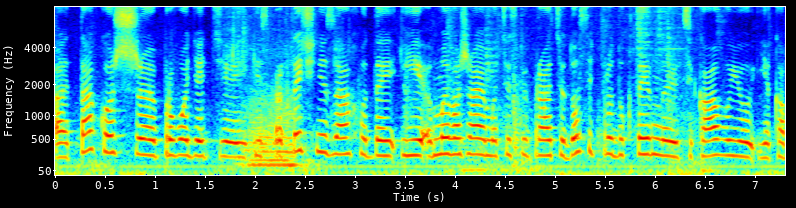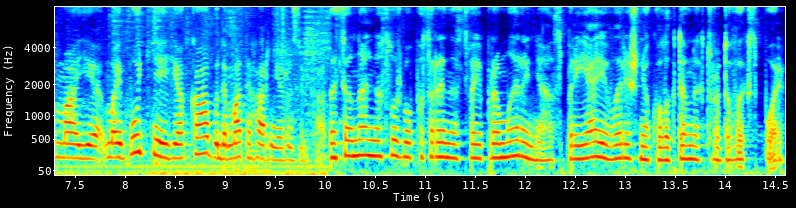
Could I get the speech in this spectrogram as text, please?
Е, Також е, проводять е, якісь практичні заходи, і ми вважаємо цю співпрацю досить продуктивною, цікавою, яка має майбутнє, яка буде мати гарні результати. Національна служба посередництва і примирення сприяє вирішенню колективних трудових спорів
